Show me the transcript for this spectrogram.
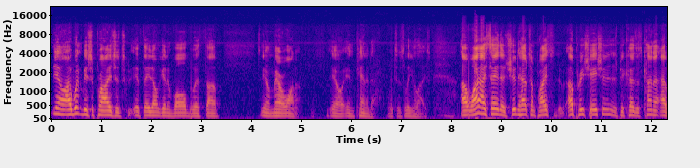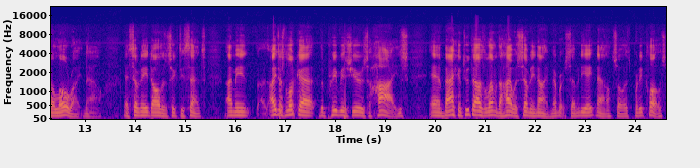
you know, I wouldn't be surprised if they don't get involved with, uh, you know, marijuana, you know, in Canada, which is legalized. Uh, why I say that should have some price appreciation is because it's kind of at a low right now at $78.60. I mean, I just look at the previous year's highs, and back in 2011, the high was 79. Remember, it's 78 now, so it's pretty close.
